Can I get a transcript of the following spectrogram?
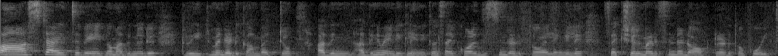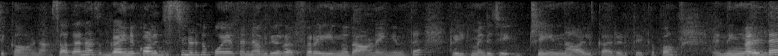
ഫാസ്റ്റായിട്ട് വേഗം അതിനൊരു ട്രീറ്റ്മെന്റ് എടുക്കാൻ പറ്റുമോ അതിന് അതിന് വേണ്ടി ക്ലിനിക്കൽ സൈക്കോളജിസ്റ്റിന്റെ അടുത്തോ അല്ലെങ്കിൽ സെക്ഷൽ മെഡിസിന്റെ ഡോക്ടറെ അടുത്തോ പോയിട്ട് കാണുക. സാധാരണ ഗൈനക്കോളജിസ്റ്റിന്റെ അടുത്ത് പോയാൽ തന്നെ അവർ റെഫർ ചെയ്യുന്നതാണ് ഇങ്ങനത്തെ ട്രീറ്റ്മെന്റ് ചെയ്യുന്ന ആൾക്കാരുടെ അടുത്തേക്ക്. അപ്പം നിങ്ങളുടെ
